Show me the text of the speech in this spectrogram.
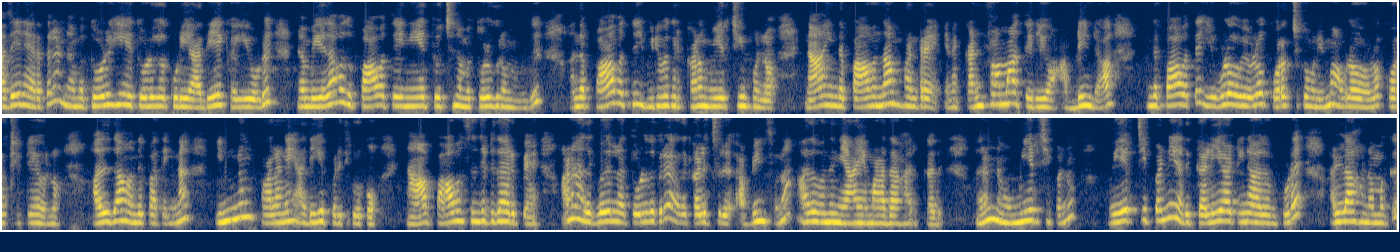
அதே நேரத்துல நம்ம தொழுகையை தொழுகக்கூடிய அதே கையோடு நம்ம ஏதாவது பாவத்தை நியத்து வச்சு நம்ம தொழுகிறோம் போது அந்த பாவத்தை விடுவதற்கான முயற்சியும் பண்ணோம். நான் இந்த பாவம் தான் பண்றேன் எனக்கு கன்ஃபார்மா தெரியும் அப்படின்றா அந்த பாவத்தை எவ்வளவு எவ்வளவு குறைச்சிக்க முடியுமோ அவ்வளோ எவ்வளோ குறைச்சிக்கிட்டே வரணும். அதுதான் வந்து பாத்தீங்கன்னா இன்னும் பலனை அதிகப்படுத்தி கொடுக்கும். நான் பாவம் செஞ்சுட்டு தான் இருப்பேன் ஆனா அதுக்கு பதில் நான் தொழுதுக்கிறேன் அதை கழிச்சிரு அப்படின்னு சொன்னா அது வந்து நியாயமானதாக இருக்காது. அதனால நம்ம முயற்சி பண்ணும் முயற்சி பண்ணி அது களியாட்டினாலும் கூட அல்லாஹ் நமக்கு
